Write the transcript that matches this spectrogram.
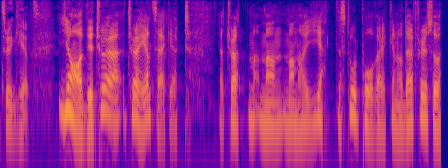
trygghet. Ja, det tror jag, tror jag helt säkert. Jag tror att man, man har jättestor påverkan och därför är det så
